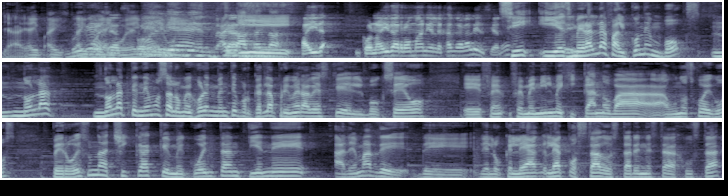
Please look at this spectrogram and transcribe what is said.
Ya, ahí, ahí- Muy ahí bien, voy, ahí voy, ahí voy, Bien, ahí bien, vas, ahí vas. Aida- con Aida Román y Alejandra Valencia, ¿no? Sí, y Esmeralda Falcón en box, no la, no la tenemos a lo mejor en mente porque es la primera vez que el boxeo eh, fe- femenil mexicano va a unos juegos, pero es una chica que me cuentan tiene, además de, de- de lo que le ha, le ha costado estar en esta justa,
